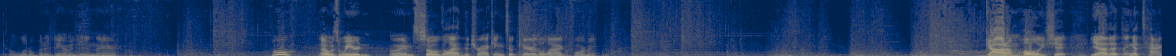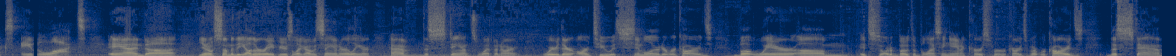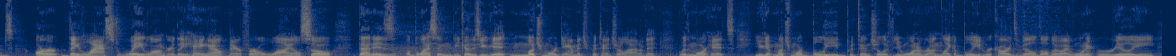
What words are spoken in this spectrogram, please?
Get a little bit of damage in there. Woo! That was weird. I'm so glad the tracking took care of the lag for me. Got him! Holy shit! Yeah, that thing attacks a lot. And, uh, you know, some of the other rapiers, like I was saying earlier, have the stance weapon art where their R2 is similar to Ricard's, but where um, it's sort of both a blessing and a curse for Ricard's. But Ricard's, the stabs are they last way longer. They hang out there for a while. So that is a blessing because you get much more damage potential out of it with more hits. You get much more bleed potential if you want to run like a bleed Ricard's build, although I wouldn't really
